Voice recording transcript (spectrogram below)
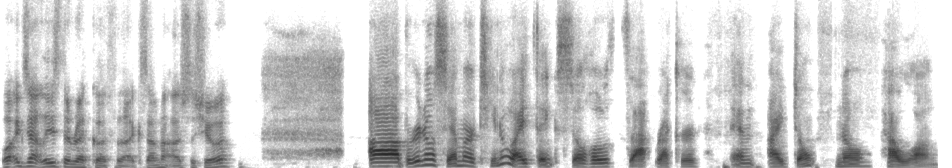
What exactly is the record for that? Because I'm not actually sure. Uh, Bruno Sammartino, I think, still holds that record, and I don't know how long.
